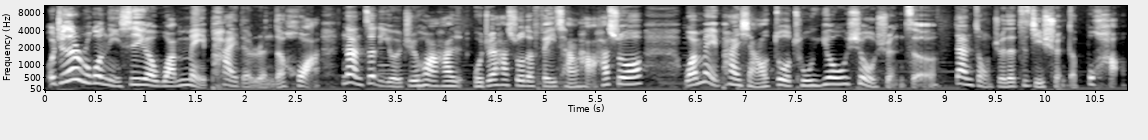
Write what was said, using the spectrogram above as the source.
我觉得，如果你是一个完美派的人的话，那这里有一句话，他我觉得他说的非常好。他说，完美派想要做出优秀选择，但总觉得自己选的不好。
